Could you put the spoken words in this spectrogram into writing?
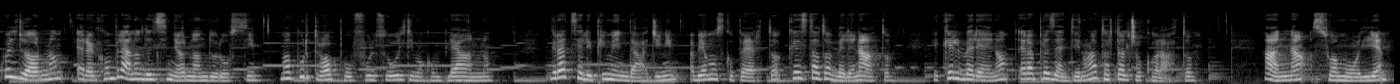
Quel giorno era il compleanno del signor Nando Rossi, ma purtroppo fu il suo ultimo compleanno. Grazie alle prime indagini abbiamo scoperto che è stato avvelenato e che il veleno era presente in una torta al cioccolato. Anna, sua moglie,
